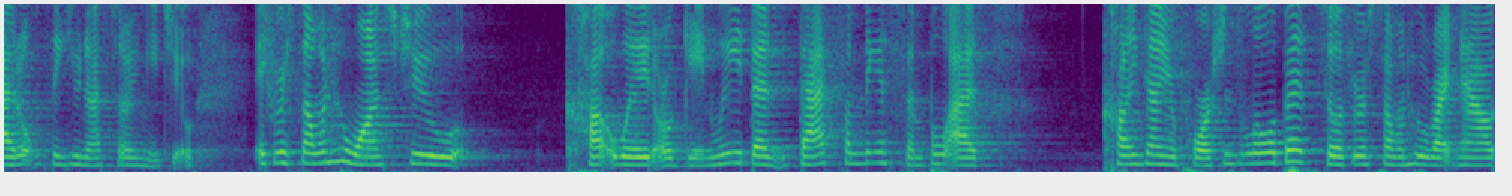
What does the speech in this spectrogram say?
I don't think you necessarily need to. If you're someone who wants to cut weight or gain weight, then that's something as simple as cutting down your portions a little bit. So if you're someone who right now,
